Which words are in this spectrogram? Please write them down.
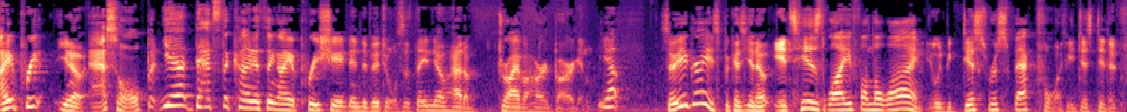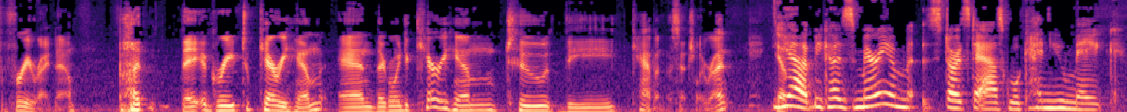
I appreciate, you know, asshole, but yeah, that's the kind of thing I appreciate in individuals that they know how to drive a hard bargain. Yep. So he agrees because you know it's his life on the line. It would be disrespectful if he just did it for free right now. But they agree to carry him, and they're going to carry him to the cabin, essentially, right? Yep. Yeah, because Miriam starts to ask, "Well, can you make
